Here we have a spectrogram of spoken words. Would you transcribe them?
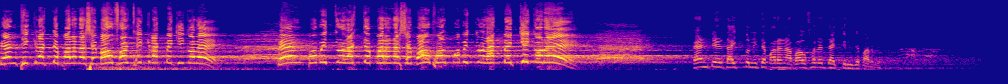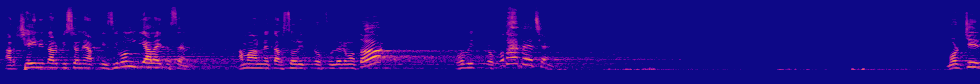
প্যান্ট ঠিক রাখতে পারে না, সে বাউফল ঠিক রাখবে কি করে? প্যান্ট পবিত্র রাখতে পারে না, সে বাউফল পবিত্র রাখবে কি করে? প্যান্টের দায়িত্ব নিতে পারে না বাউফলের দায়িত্ব নিতে পারবে। আর সেই নেতার পিছনে আপনি জীবন দিয়ে আলাইতেছেন আমার নেতার চরিত্র ফুলের মতো পবিত্র। কোথায় পেয়েছেন? মসজিদ,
